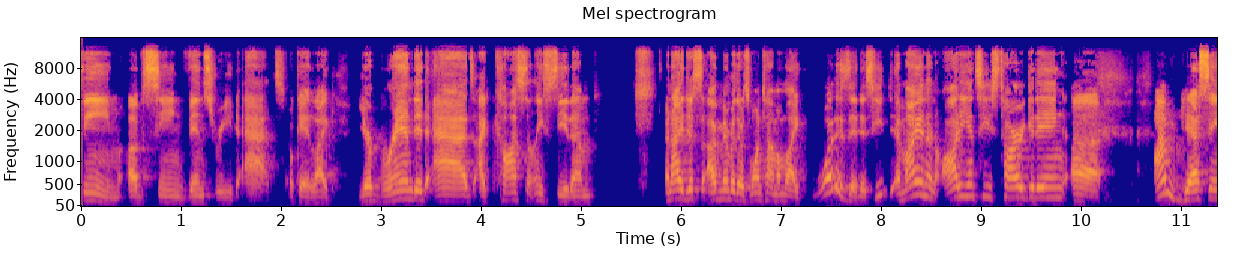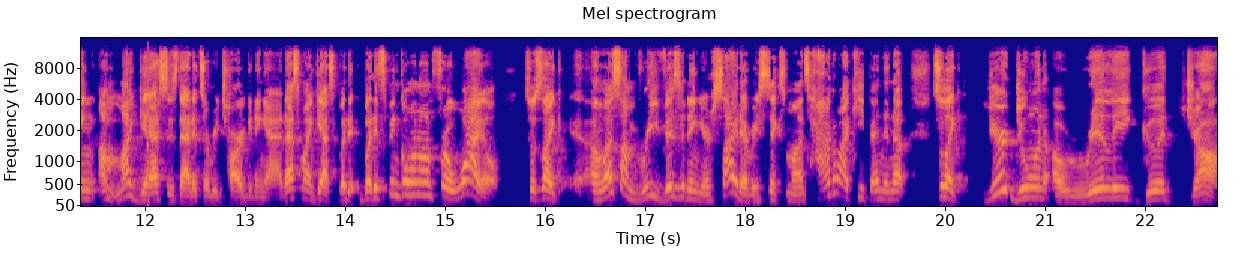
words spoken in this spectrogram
theme of seeing Vince Reed ads. Okay, like your branded ads, I constantly see them. And I just I remember there was one time I'm like, what is it? Is he am I in an audience he's targeting? Uh I'm guessing I'm, my guess is that it's a retargeting ad. That's my guess, but it, but it's been going on for a while. So it's like unless I'm revisiting your site every 6 months, how do I keep ending up So like you're doing a really good job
